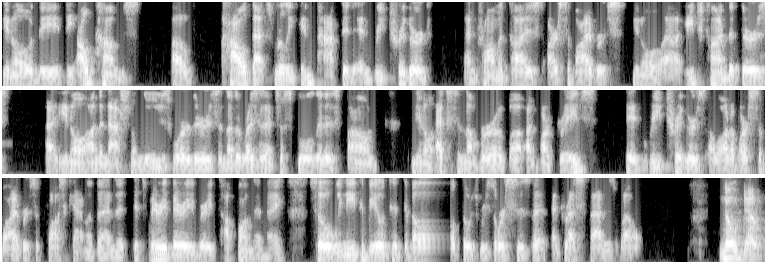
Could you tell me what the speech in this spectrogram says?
you know the the outcomes of how that's really impacted and re-triggered and traumatized our survivors. You know, uh, each time that there's, uh, you know, on the national news where there's another residential school that has found, you know, X number of uh, unmarked graves, it re-triggers a lot of our survivors across Canada, and it, it's very, very, very tough on them, eh? So we need to be able to develop those resources that address that as well. No doubt.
